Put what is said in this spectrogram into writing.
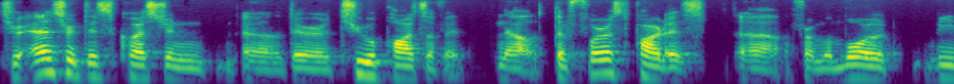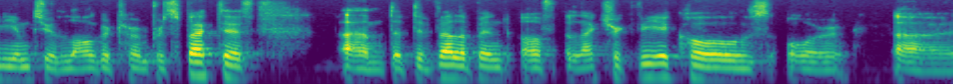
To answer this question, uh, there are two parts of it. Now, the first part is uh, from a more medium to longer term perspective, um, the development of electric vehicles or uh,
